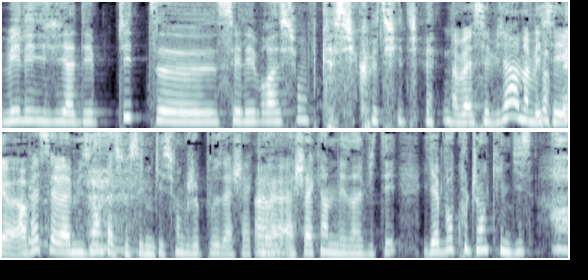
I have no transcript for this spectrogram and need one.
Mais il y a des petites euh, célébrations quasi quotidiennes. Ah bah c'est bien, non mais c'est en fait c'est amusant parce que c'est une question que je pose à chaque Ah ouais. à chacun de mes invités. Il y a beaucoup de gens qui me disent oh,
